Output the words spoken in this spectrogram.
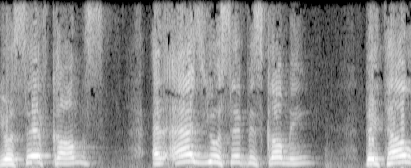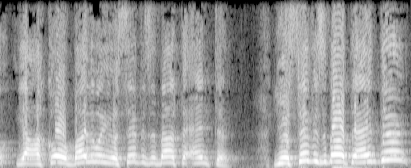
Yosef comes, and as Yosef is coming, they tell Yaakov, by the way, Yosef is about to enter. Yosef is about to enter,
